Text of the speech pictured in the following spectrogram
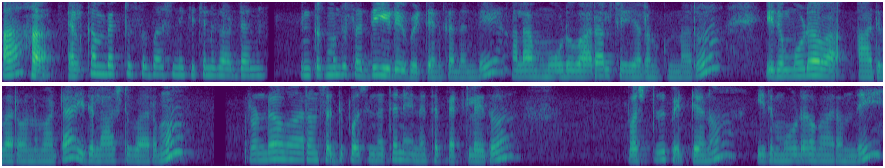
ఆహా welcome back to Subhashini kitchen garden. ఇంతకుముందు సద్ది వీడియో పెట్టాను కదండి. అలా మూడు వారాలు చేయాలనుకున్నారు. ఇది మూడవ ఆదివారం అన్నమాట. ఇది లాస్ట్ వారము. రెండవ వారం సర్ది పోసిందైతే నేనైతే పెట్టలేదు. ఫస్ట్ పెట్టాను. ఇది మూడవ వారంది.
